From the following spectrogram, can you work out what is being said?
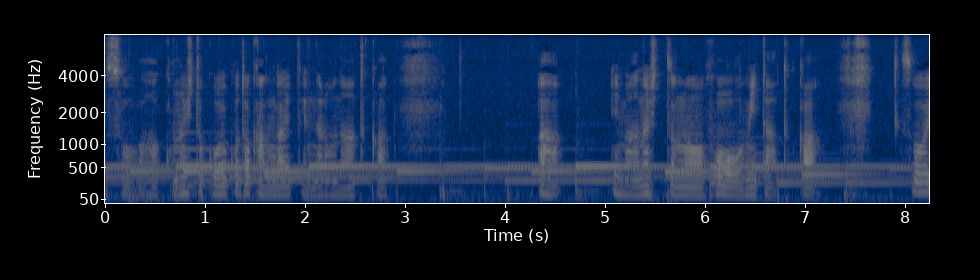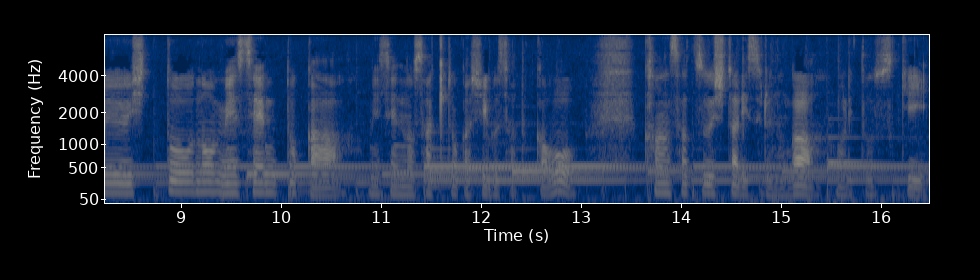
そうあこの人こういうこと考えてんだろうなとかあ今あの人の方を見たとかそういう人の目線とか目線の先とか仕草とかを観察したりするのが割と好き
